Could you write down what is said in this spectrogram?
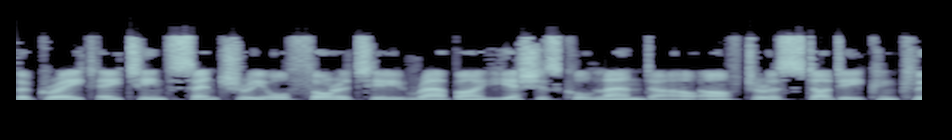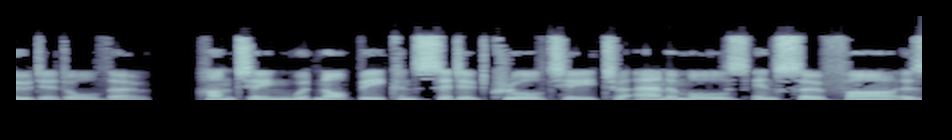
The great 18th-century authority Rabbi Yechezkel Landau after a study concluded although Hunting would not be considered cruelty to animals insofar as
